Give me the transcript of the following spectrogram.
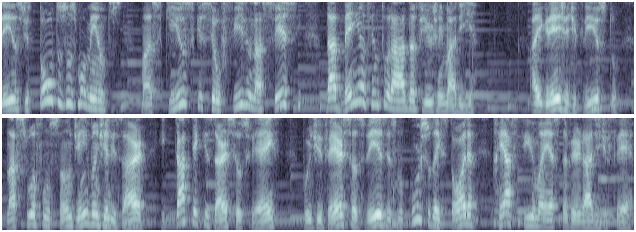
desde todos os momentos, mas quis que seu filho nascesse da bem-aventurada Virgem Maria. A Igreja de Cristo, na sua função de evangelizar e catequizar seus fiéis, por diversas vezes no curso da história, reafirma esta verdade de fé.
